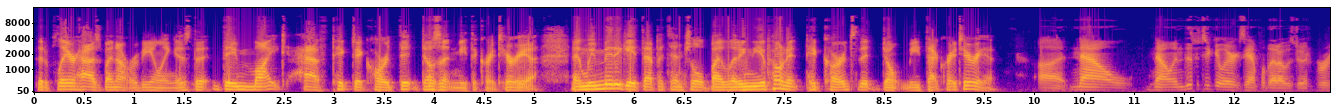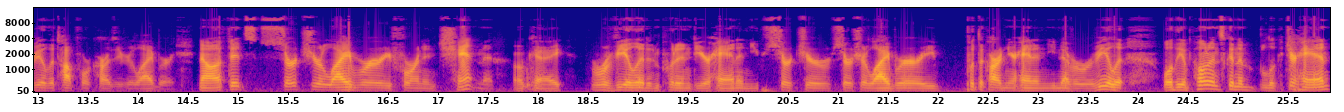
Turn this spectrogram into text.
that a player has by not revealing is that they might have picked a card that doesn't meet the criteria, and we mitigate that potential by letting the opponent pick cards that don't meet that criteria. Uh, now, now in this particular example that I was doing, reveal the top four cards of your library. Now, if it's search your library for an enchantment, okay, reveal it and put it into your hand, and you search your search your library, put the card in your hand, and you never reveal it. Well, the opponent's going to look at your hand,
